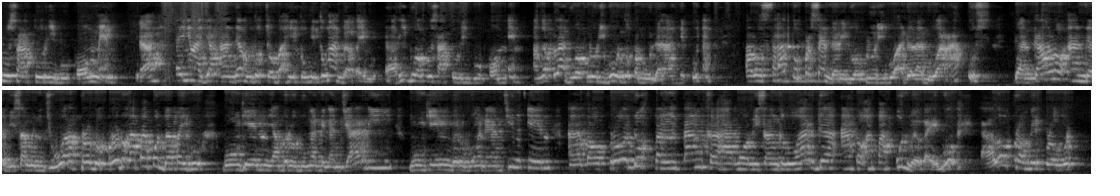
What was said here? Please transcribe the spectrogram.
ribu komen Ya, saya ingin ajak Anda untuk coba hitung-hitungan Bapak Ibu. Dari 21 ribu komen, anggaplah 20 ribu untuk kemudahan hitungan. Kalau 100% dari 20 ribu adalah 200, dan kalau Anda bisa menjual produk-produk apa pun Bapak Ibu, mungkin yang berhubungan dengan jari, mungkin berhubungan dengan cincin, atau produk tentang keharmonisan keluarga, atau apa pun Bapak Ibu, kalau profit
